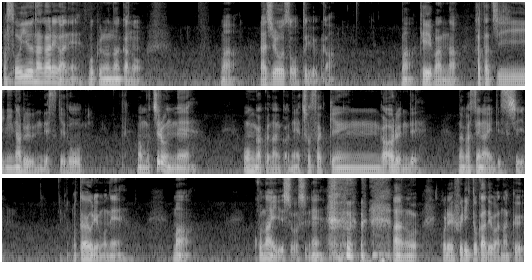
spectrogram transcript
まあ、そういう流れがね、僕の中の、まあ、ラジオ像というか、まあ、定番な形になるんですけど、まあもちろんね、音楽なんかね、著作権があるんで流せないですし、お便りもね、まあ、来ないでしょうしね。あの、これ振りとかではなく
